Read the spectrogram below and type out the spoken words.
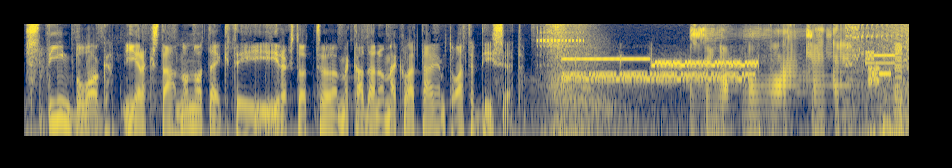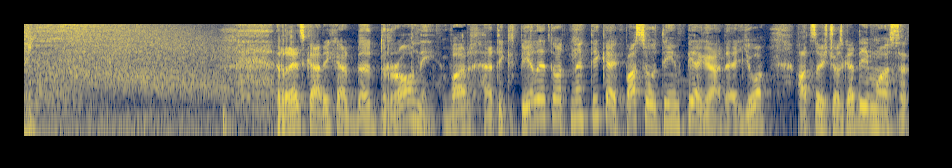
Steam bloga ierakstā. Nu, noteikti ierakstot uh, kādā no meklētājiem, to atradīsiet. Ziņa numur 4. Redz, kā Rihards, droni var tikt pielietot ne tikai pasūtījumu piegādē, jo atsevišķos gadījumos ar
